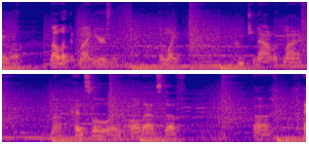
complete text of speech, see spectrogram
angle. Now look at my ears. I'm like hooching out with my, my pencil and all that stuff. Uh,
